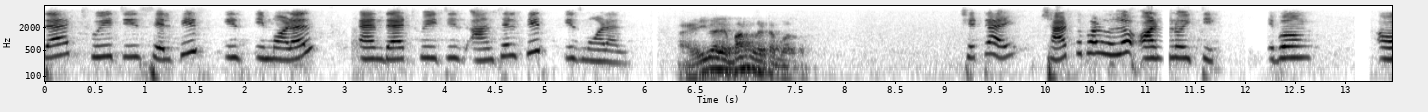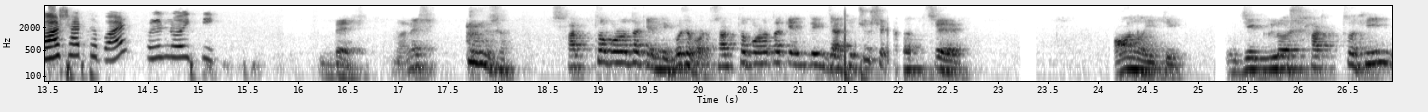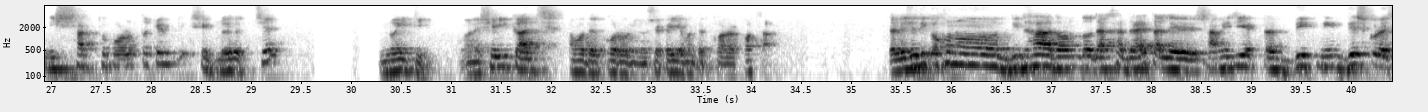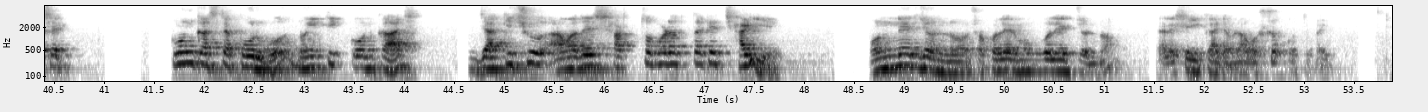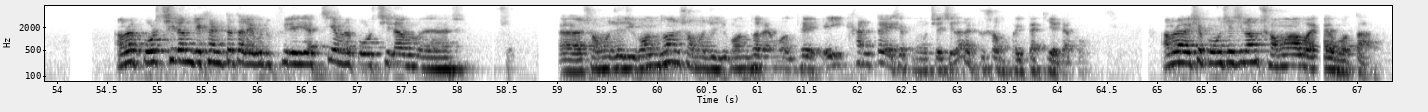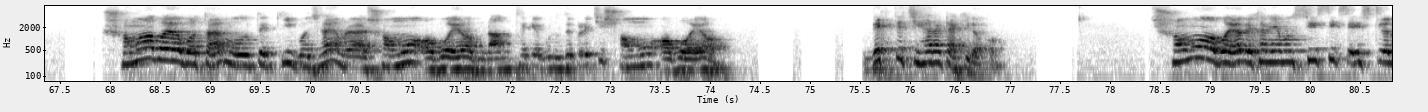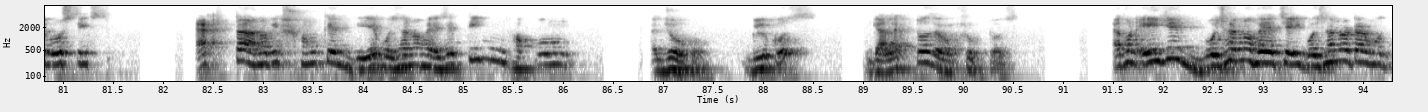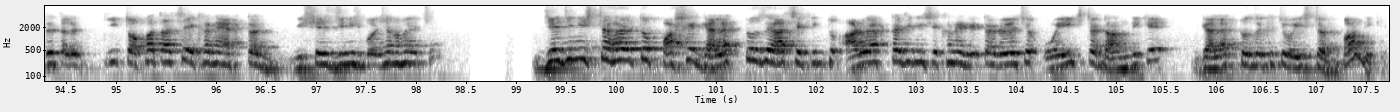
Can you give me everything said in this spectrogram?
that which is selfish is immoral and that which is unselfish is moral. এইবারে বাংলাটা বলো। সেটাই স্বার্থপর হলো অনৈতিক এবং অস্বার্থপর হলো নৈতিক। বেশ মানে স্বার্থপরতা কেন্দ্রিক বুঝে পড়ো স্বার্থপরতা কেন্দ্রিক যা কিছু সেটা হচ্ছে অনৈতিক। যেগুলো স্বার্থহীন নিঃস্বার্থপরতা কেন্দ্রিক সেগুলো হচ্ছে নৈতিক মানে সেই কাজ আমাদের করণীয়, সেটাই আমাদের করার কথা। তাহলে যদি কখনো দ্বিধা, দ্বন্দ্ব দেখা দেয়, তাহলে স্বামীজি একটা দিক নির্দেশ করেছেন, কোন কাজটা করব, নৈতিক কোন কাজ, যা কিছু আমাদের স্বার্থপরতাকে ছাড়িয়ে অন্যের জন্য, সকলের মঙ্গলের জন্য, তাহলে সেই কাজ আমরা অবশ্য করতে পারি। আমরা পড়ছিলাম যেখানটা, তাহলে একটু ফিরে যাচ্ছি। আমরা পড়ছিলাম সমযোজী বন্ধন, সমযোজী বন্ধনের মধ্যে এইখানটা এসে পৌঁছেছিলাম। একটু সবাই তাকিয়ে দেখো। আমরা এসে পৌঁছেছিলাম সমাবয়বতা সমাবয়বতা বলতে কি বোঝায়? আমরা সম অবয়ব নাম থেকে বুঝতে পেরেছি, সম অবয়ব। দেখতে চেহারাটা একই রকম। সম অবয়ব এখানে যেমন C six H twelve O six একটা আণবিক সংকেত দিয়ে বোঝানো হয়েছে তিন রকম যৌগ, গ্লুকোজ গ্যালাক্টোজ এবং ফ্রুক্টোজ। এখন এই যে বোঝানো হয়েছে, এই বোঝানোটার মধ্যে তাহলে কি তফাৎ আছে? এখানে একটা বিশেষ জিনিস বোঝানো হয়েছে। যে জিনিসটা হয়তো পাশে গ্যালাক্টোজে আছে, কিন্তু আরও একটা জিনিস এখানে যেটা রয়েছে ওইচটা ডান দিকে, গ্যালাক্টোজের ক্ষেত্রে ওইচটা বাঁ দিকে।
